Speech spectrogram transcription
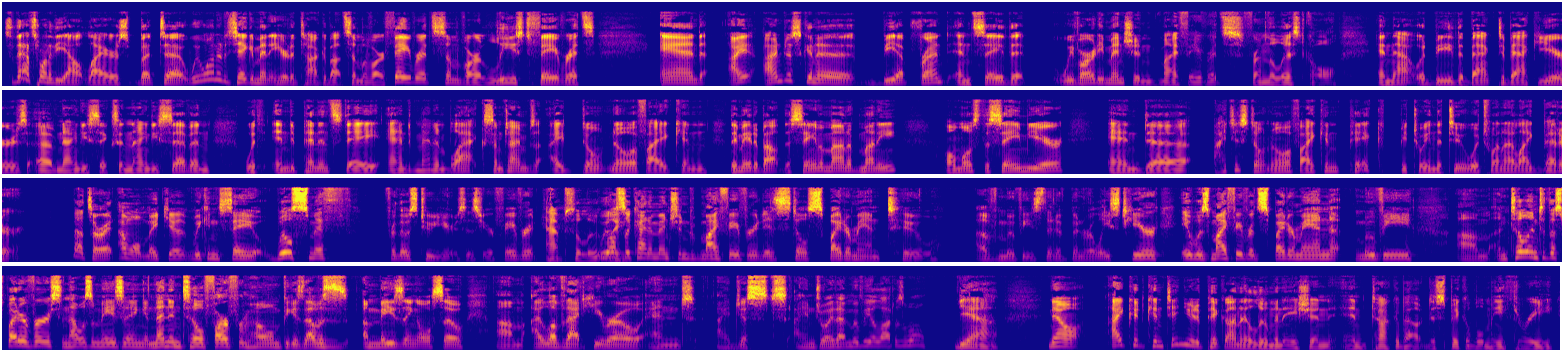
So that's one of the outliers. But uh, we wanted to take a minute here to talk about some of our favorites, some of our least favorites. And I, I'm just going to be upfront and say that we've already mentioned my favorites from the list, Cole. And that would be the back to back years of 96 and 97 with Independence Day and Men in Black. Sometimes I don't know if I can. They made about the same amount of money, almost the same year. And uh, I just don't know if I can pick between the two which one I like better. That's all right. I won't make you. We can say Will Smith for those two years is your favorite. Absolutely. We also kind of mentioned my favorite is still Spider Man 2 of movies that have been released here. It was my favorite Spider Man movie um, until Into the Spider Verse, and that was amazing. And then until Far From Home, because that was amazing also. Um, I love that hero, and I just, I enjoy that movie a lot as well. Yeah. Now, I could continue to pick on Illumination and talk about Despicable Me 3.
